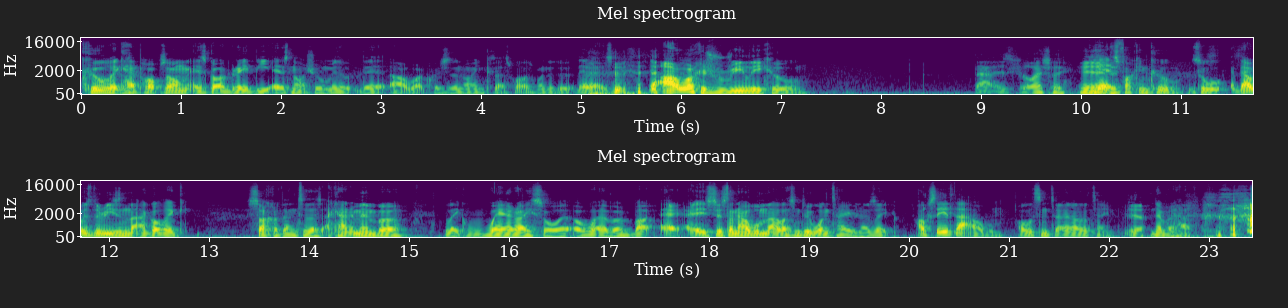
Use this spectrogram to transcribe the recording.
cool like hip hop song. It's got a great beat. It's not showing me the, the artwork, which is annoying because that's what I was going to do. There it is. the artwork is really cool. That is cool, actually. Yeah, Yeah, it's fucking cool. So that was the reason that I got like suckered into this. I can't remember like where I saw it or whatever, but i it's just an album that I listened to one time and I was like, I'll save that album. I'll listen to it another time. yeah. Never have.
